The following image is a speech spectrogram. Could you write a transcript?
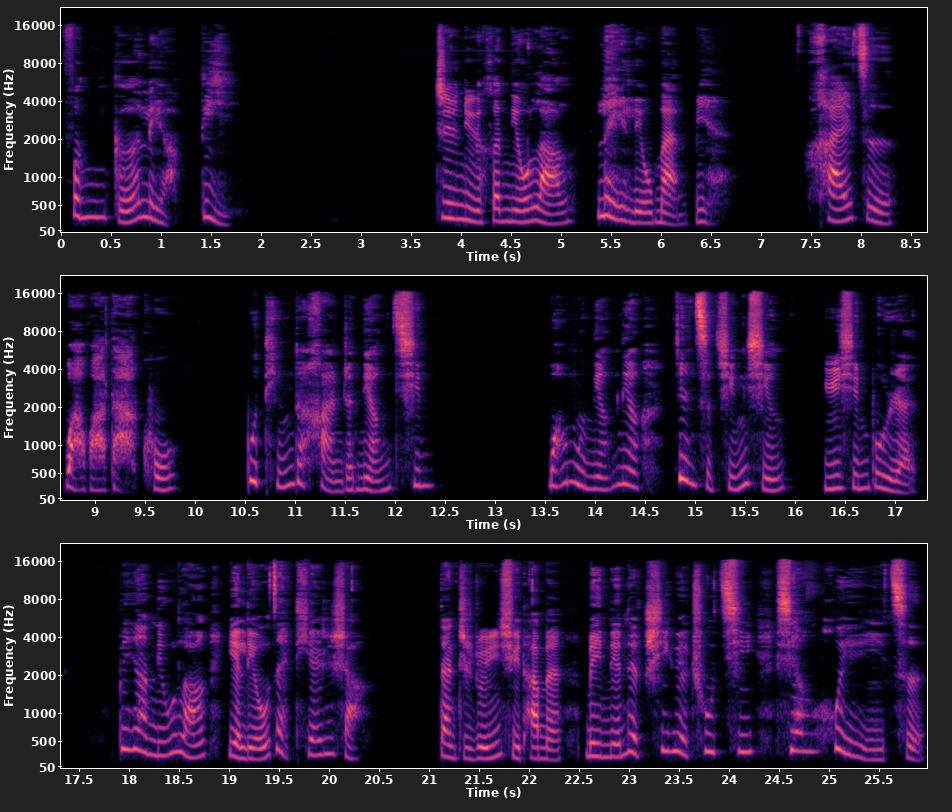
分隔两地。织女和牛郎泪流满面，孩子哇哇大哭，不停地喊着娘亲。王母娘娘见此情形，于心不忍。便让牛郎也留在天上，但只允许他们每年的七月初七相会一次。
